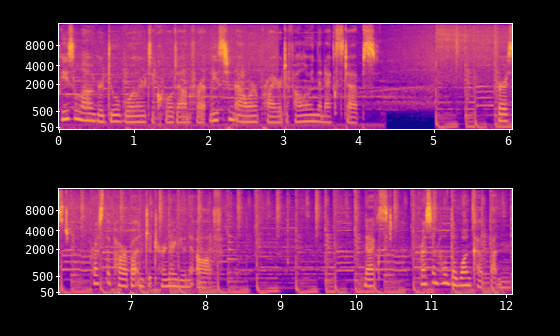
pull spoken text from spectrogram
Please allow your dual boiler to cool down for at least an hour prior to following the next steps. First, press the power button to turn your unit off. Next, press and hold the 1 cup button,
